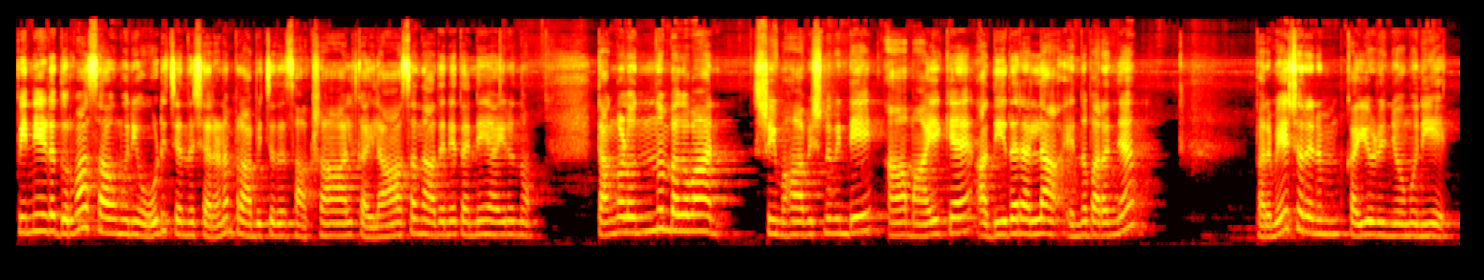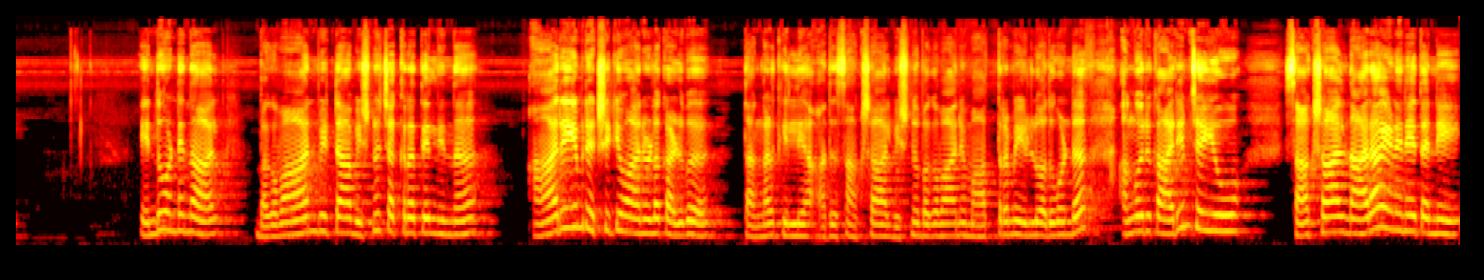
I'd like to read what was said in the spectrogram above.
പിന്നീട് ദുർവാസാവ് മുനി ഓടിച്ചെന്ന് ശരണം പ്രാപിച്ചത് സാക്ഷാൽ കൈലാസനാഥനെ തന്നെയായിരുന്നു. തങ്ങളൊന്നും ഭഗവാൻ ശ്രീ മഹാവിഷ്ണുവിന്റെ ആ മായയ്ക്ക് അതീതരല്ല എന്ന് പറഞ്ഞ് പരമേശ്വരനും കൈയൊഴിഞ്ഞു മുനിയെ. എന്തുകൊണ്ടെന്നാൽ ഭഗവാൻ വിട്ട വിഷ്ണു ചക്രത്തിൽ നിന്ന് ആരെയും രക്ഷിക്കുവാനുള്ള കഴിവ് തങ്ങൾക്കില്ല. അത് സാക്ഷാൽ വിഷ്ണു ഭഗവാന് മാത്രമേ ഉള്ളൂ. അതുകൊണ്ട് അങ്ങൊരു കാര്യം ചെയ്യൂ. സാക്ഷാൽ നാരായണനെ തന്നെ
